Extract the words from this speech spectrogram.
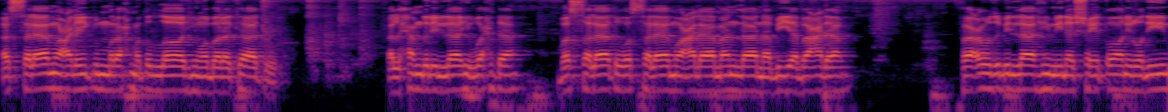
السلام عليكم ورحمة الله وبركاته. الحمد لله وحده والصلاة والسلام على من لا نبي بعده. فأعوذ بالله من الشيطان الرجيم.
